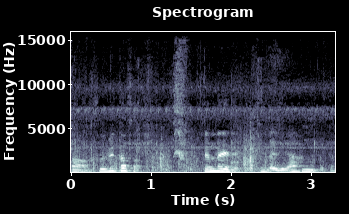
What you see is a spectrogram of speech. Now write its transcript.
ಹಾಂ ಸುರಿತಾ ಸಹ ಚೆಂದ ಇದೆ ಚಂದ ಇದೆಯಾ ಓಕೆ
